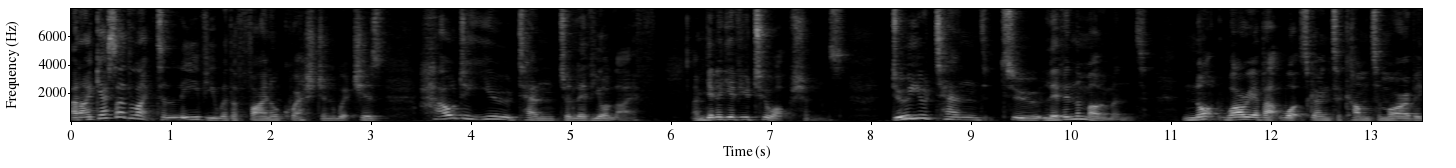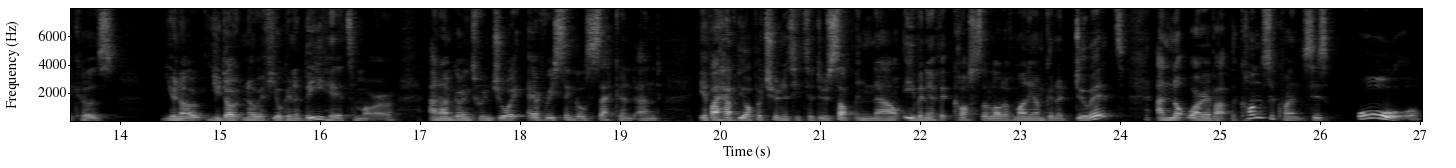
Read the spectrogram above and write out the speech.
And I guess I'd like to leave you with a final question, which is how do you tend to live your life? I'm going to give you two options. Do you tend to live in the moment, not worry about what's going to come tomorrow because, you know, you don't know if you're going to be here tomorrow, and I'm going to enjoy every single second and if I have the opportunity to do something now, even if it costs a lot of money, I'm going to do it and not worry about the consequences? Or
